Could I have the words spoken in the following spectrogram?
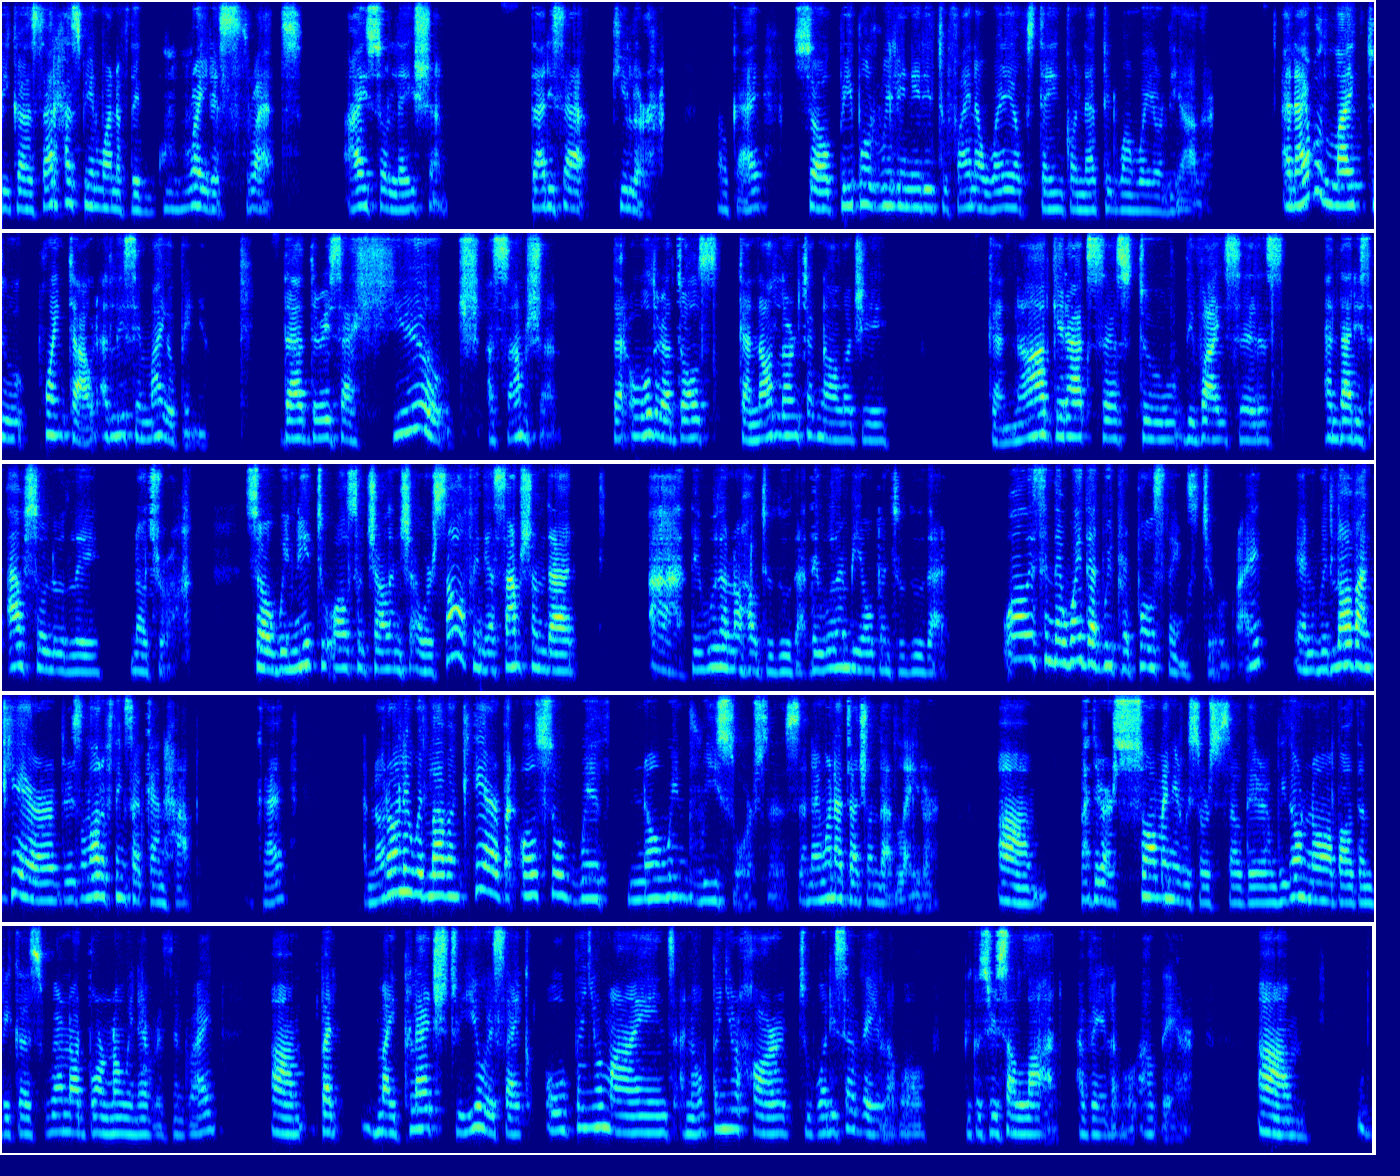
because that has been one of the greatest threats. Isolation. That is a killer okay? So people really needed to find a way of staying connected one way or the other. And i would like to point out at least in my opinion that there is a huge assumption that older adults cannot learn technology, cannot get access to devices, and that is absolutely not true. So we need to also challenge ourselves in the assumption that ah, they wouldn't know how to do that. They wouldn't be open to do that. Well, it's in the way that we propose things to, right? And with love and care, there's a lot of things that can happen, okay? And not only with love and care, but also with knowing resources. And I wanna touch on that later. Um, but there are so many resources out there, and we don't know about them because we're not born knowing everything, right? Um, but my pledge to you is like open your mind and open your heart to what is available because there's a lot available out there. Um,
